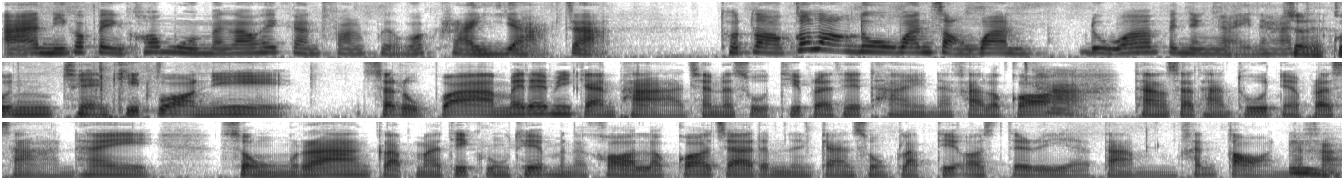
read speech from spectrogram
อะอันนี้ก็เป็นข้อมูลมาเล่าให้กันฟังเผื่อว่าใครอยากจะทดลองก็ลองดูวันสองวันดูว่ามันเป็นยังไงนะคะส่วนคุณเชนคิดวอนนี่ สรุปว่าไม่ได้มีการผ่าชนสูตรที่ประเทศไทยนะคะ แล้วก็ค่ะทางสถานทูตเนี่ยประสานให้ส่งร่างกลับมาที่กรุงเทพมหานคร แล้วก็จะดำเนินการส่งกลับที่ออสเตรเลียตามขั้นตอนนะคะ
